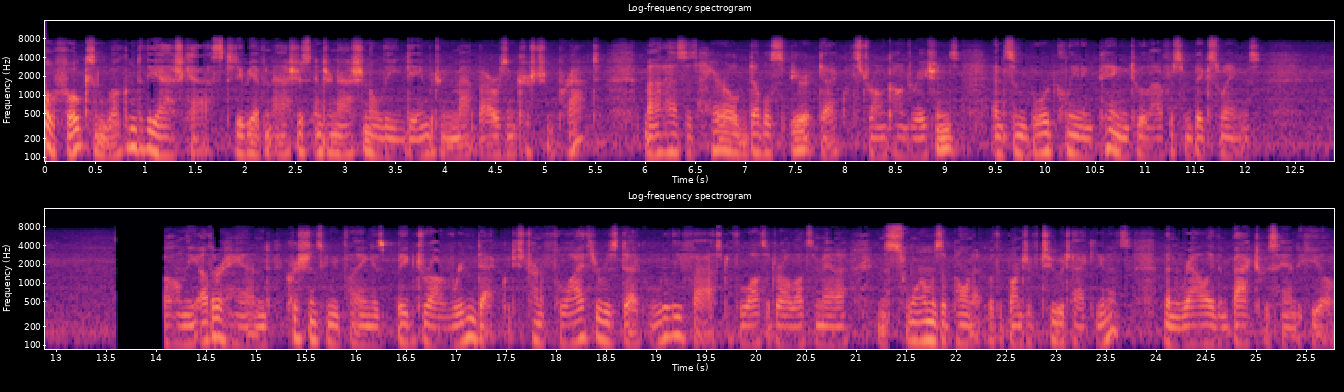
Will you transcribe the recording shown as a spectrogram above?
Hello folks and welcome to the Ashcast. Today we have an Ashes International League game between Matt Bauers and Christian Pratt. Matt has his Harold double spirit deck with strong conjurations and some board cleaning ping to allow for some big swings. On the other hand, Christian's going to be playing his big draw Rin deck, which he's trying to fly through his deck really fast with lots of draw, lots of mana, and swarm his opponent with a bunch of two attack units, then rally them back to his hand to heal.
